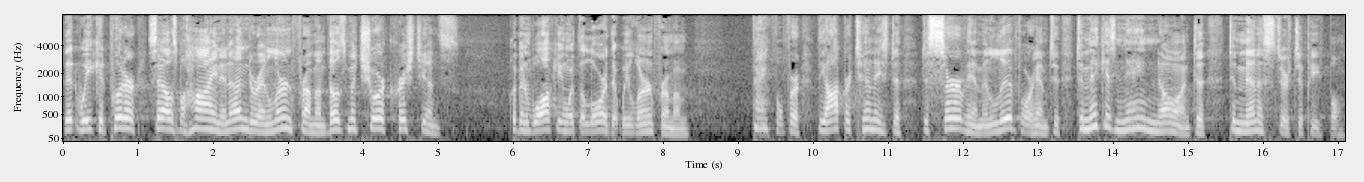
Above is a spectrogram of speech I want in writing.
that we could put ourselves behind and under and learn from them. Those mature Christians who have been walking with the Lord that we learn from them thankful for the opportunities to, to serve Him and live for Him, to, to make His name known, to, to minister to people.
